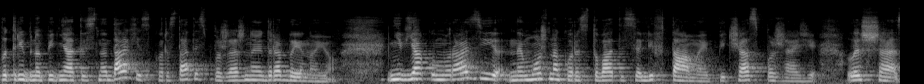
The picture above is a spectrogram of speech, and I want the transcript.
Потрібно піднятися на дах і скористатись пожежною драбиною. Ні в якому разі не можна користуватися ліфтами під час пожежі, лише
